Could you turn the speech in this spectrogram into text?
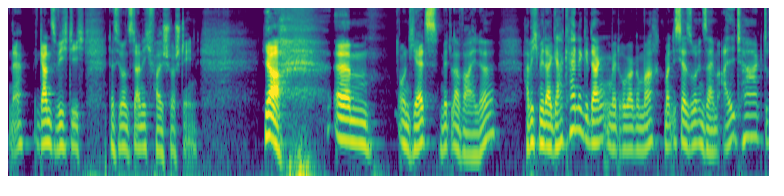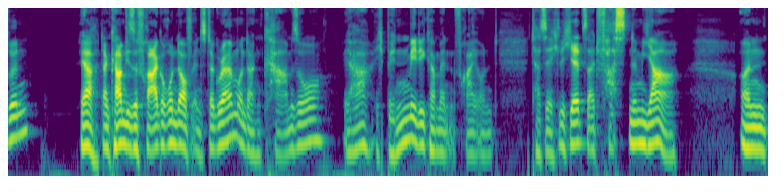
Ne? Ganz wichtig, dass wir uns da nicht falsch verstehen. Ja, ähm, und jetzt mittlerweile habe ich mir da gar keine Gedanken mehr drüber gemacht. Man ist ja so in seinem Alltag drin. Ja, dann kam diese Fragerunde auf Instagram und dann kam so, ja, ich bin medikamentenfrei und tatsächlich jetzt seit fast einem Jahr. Und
